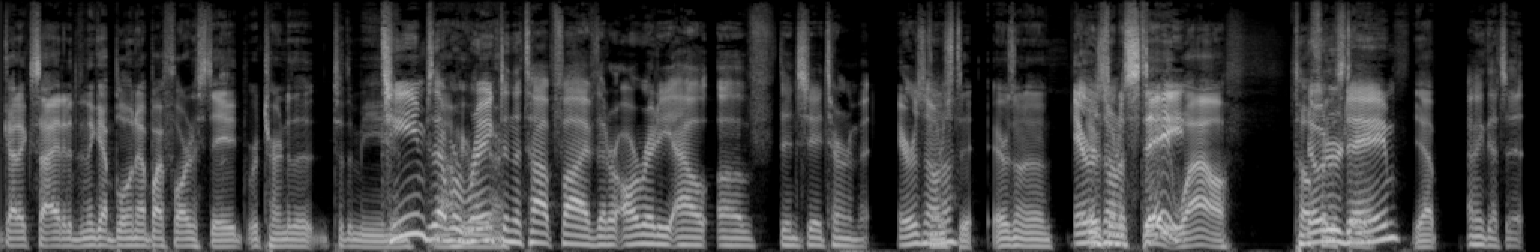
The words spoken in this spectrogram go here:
got excited and they got blown out by Florida State. Returned to the to the mean. teams that were here we ranked in the top five that are already out of the NCAA tournament. Arizona, Arizona, State, Arizona, Arizona State. Wow, Tough Notre state. Dame. Yep. I think that's it.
